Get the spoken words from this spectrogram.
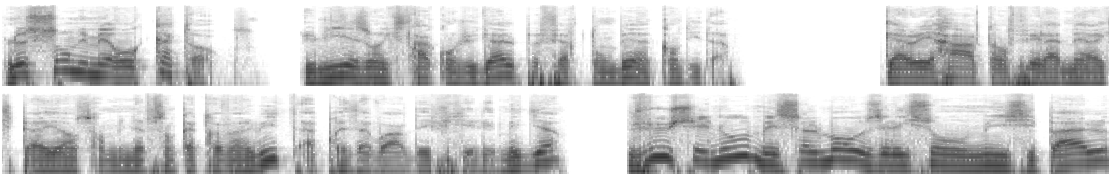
Leçon numéro 14. Une liaison extra-conjugale peut faire tomber un candidat. Gary Hart en fait la mère expérience en 1988, après avoir défié les médias. Vu chez nous, mais seulement aux élections municipales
